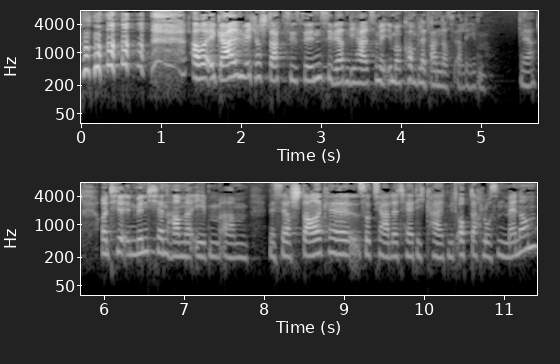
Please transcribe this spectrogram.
Aber egal in welcher Stadt Sie sind, Sie werden die Halsame immer komplett anders erleben. Ja. Und hier in München haben wir eben ähm, eine sehr starke soziale Tätigkeit mit obdachlosen Männern.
